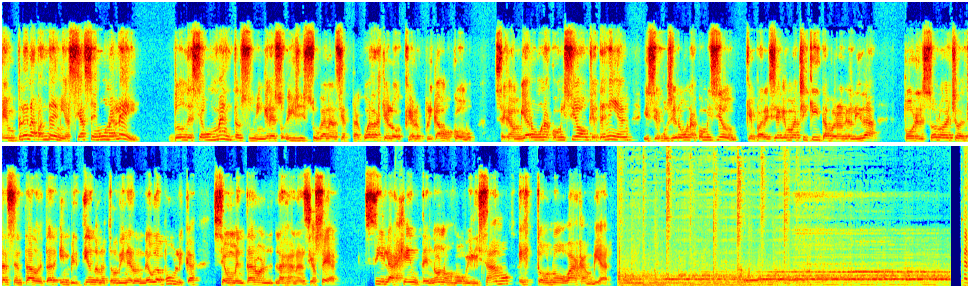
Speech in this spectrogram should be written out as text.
en plena pandemia, se hacen una ley donde se aumentan sus ingresos y sus ganancias. ¿Te acuerdas que lo, que lo explicamos cómo? Se cambiaron una comisión que tenían y se pusieron una comisión que parecía que es más chiquita, pero en realidad por el solo hecho de estar sentado, de estar invirtiendo nuestro dinero en deuda pública, se aumentaron las ganancias. O sea, si la gente no nos movilizamos, esto no va a cambiar.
